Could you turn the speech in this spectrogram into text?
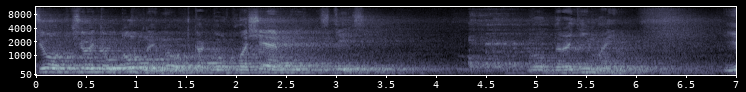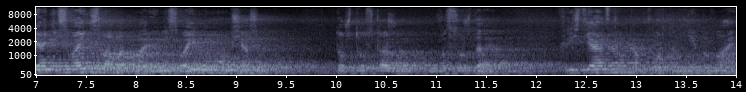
Все, все это удобно, и мы вот как бы воплощаем здесь. Но, дорогие мои, я не свои слова говорю, не своим умом сейчас то, что скажу, рассуждаю. христианство комфортным не бывает.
